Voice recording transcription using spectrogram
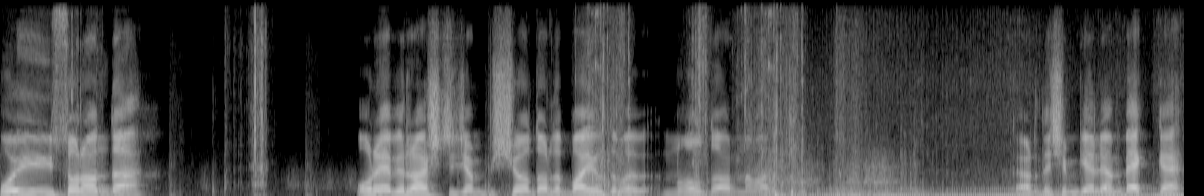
Oy son anda. Oraya bir rushlayacağım. Bir şey oldu orada bayıldı mı? Ne oldu anlamadım. Kardeşim geliyorum bekle.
